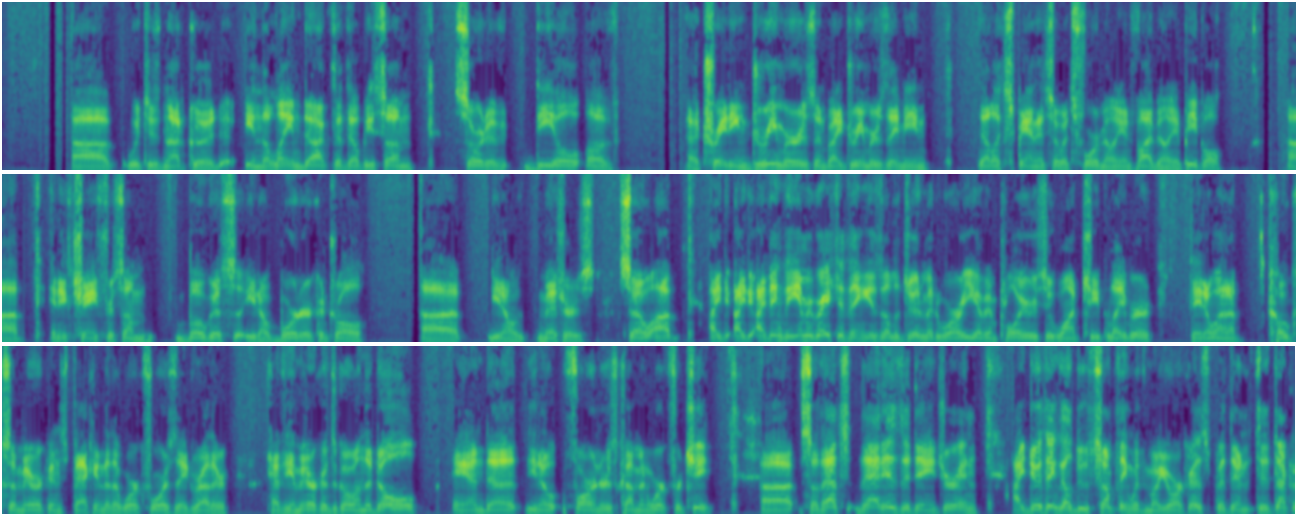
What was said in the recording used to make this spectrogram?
uh, which is not good. In the lame duck, that there'll be some sort of deal of uh, trading dreamers, and by dreamers they mean they'll expand it so it's four million, five million people, uh, in exchange for some bogus, you know, border control uh, you know, measures. So uh, I, I, I think the immigration thing is a legitimate worry. You have employers who want cheap labor. They don't want to coax Americans back into the workforce. They'd rather have the Americans go on the dole and uh, you know foreigners come and work for cheap. Uh, so that's that is a danger, and I do think they'll do something with Mayorkas, but then it's not.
